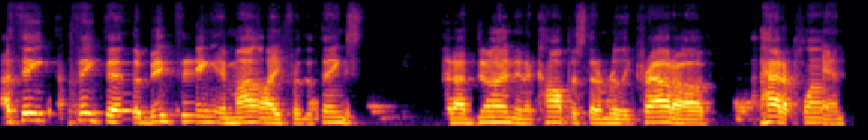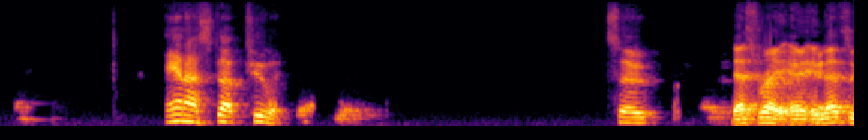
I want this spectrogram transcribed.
I think I think that the big thing in my life are the things that I've done and accomplished that I'm really proud of, I had a plan and I stuck to it. So that's right. And, and that's a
